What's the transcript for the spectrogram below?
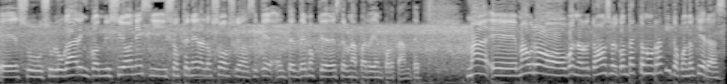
eh, su, su lugar en condiciones y sostener a los socios, así que entendemos que debe ser una pérdida importante. Ma- eh, Mauro, bueno, retomamos el contacto en un ratito, cuando quieras.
